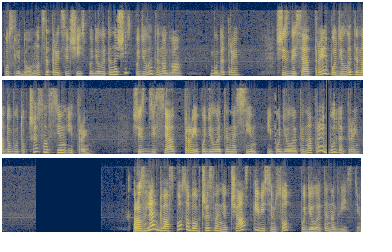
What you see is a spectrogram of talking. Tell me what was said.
Послідовно це 36 поділити на 6 поділити на 2. Буде 3. 63 поділити на добуток чисел 7 і 3. 63 поділити на 7 і поділити на 3 буде 3. Розглянь два способи обчислення частки 800 поділити на 200.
